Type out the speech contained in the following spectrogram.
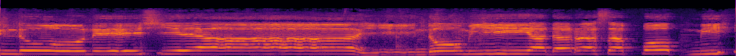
Indonesia. Indomie ada rasa pop mie.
